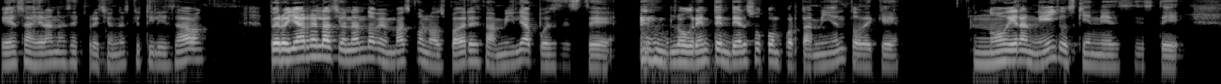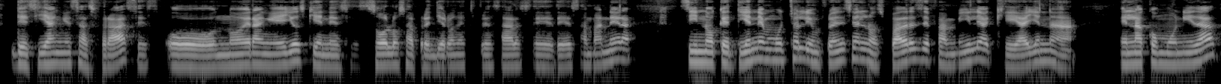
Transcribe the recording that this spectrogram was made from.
Esas eran las expresiones que utilizaban. Pero ya relacionándome más con los padres de familia, pues este logré entender su comportamiento de que no eran ellos quienes este decían esas frases o no eran ellos quienes solos aprendieron a expresarse de esa manera, sino que tiene mucho la influencia en los padres de familia que hay en la, en la comunidad,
